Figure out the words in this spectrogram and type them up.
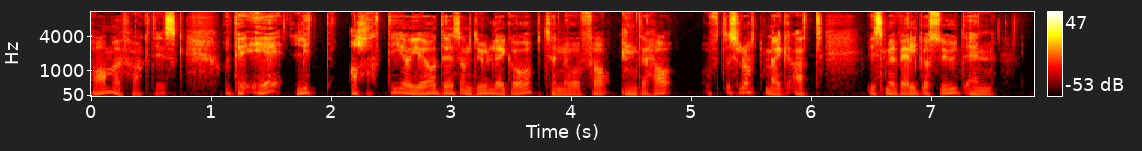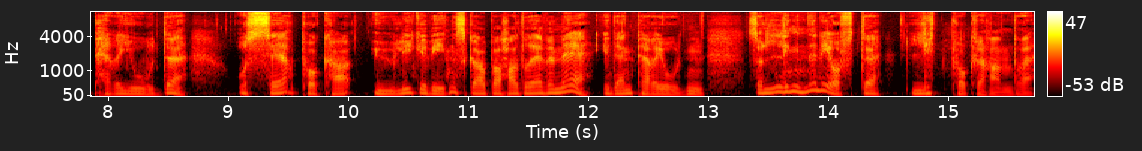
har vi faktisk. Og det er litt artig å gjøre det som du legger opp til nå, for det har ofte slått meg at hvis vi velger oss ut en periode og ser på hva ulike vitenskaper har drevet med i den perioden, så ligner de ofte litt på hverandre,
